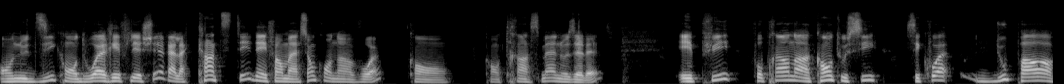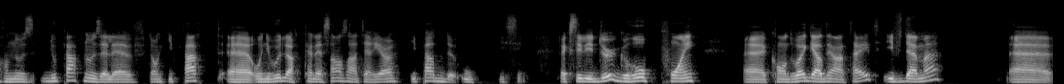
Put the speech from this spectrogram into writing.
on nous dit qu'on doit réfléchir à la quantité d'informations qu'on envoie, qu'on transmet à nos élèves. Et puis, il faut prendre en compte aussi, c'est quoi, d'où partent nos, élèves? Donc, ils partent euh, au niveau de leurs connaissances antérieures, ils partent de où ici? Fait que c'est les deux gros points euh, qu'on doit garder en tête. Évidemment, euh,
